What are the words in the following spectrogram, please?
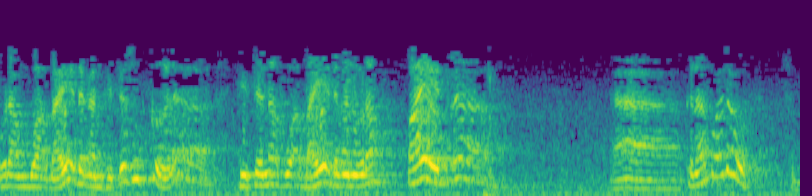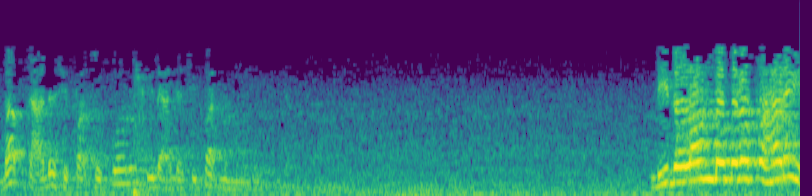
orang buat baik dengan kita sukalah. Kita nak buat baik dengan orang baiklah. Ha, kenapa tu? Sebab tak ada sifat syukur, tidak ada sifat memuji. Di dalam beberapa hari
